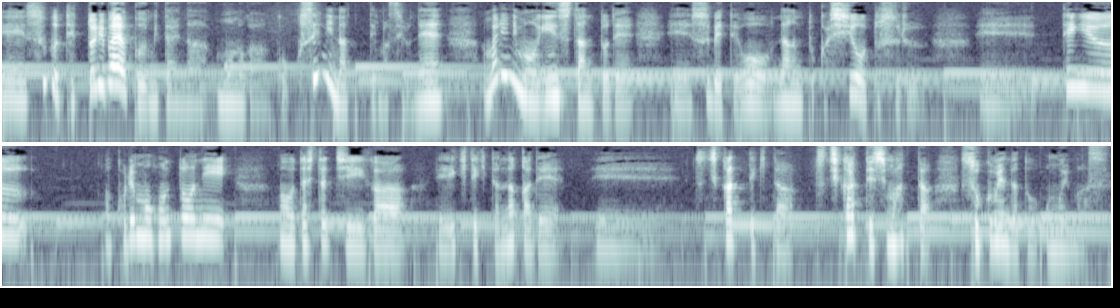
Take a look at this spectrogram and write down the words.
えー、すぐ手っ取り早くみたいなものがこう癖になってますよね。あまりにもインスタントで、えー、全てを何とかしようとする、えー、っていう、まあ、これも本当にまあ、私たちが、生きてきた中で、えー、培ってきた培ってしまった側面だと思います。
